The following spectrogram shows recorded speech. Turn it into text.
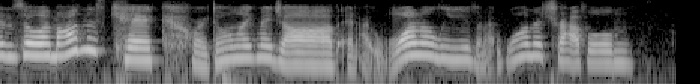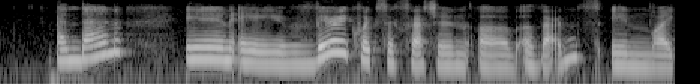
and so I'm on this kick where I don't like my job and I want to leave and I want to travel. And then in a very quick succession of events in like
